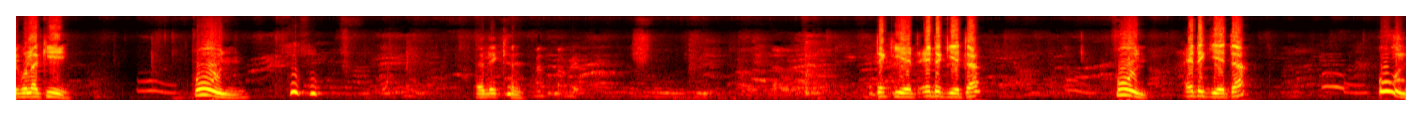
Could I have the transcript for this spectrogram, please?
এগুলা কি? ফুল। দেখেন। এটা কি এটা- এটা কি এটা? ফুল। এটা কি এটা? ফুল।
